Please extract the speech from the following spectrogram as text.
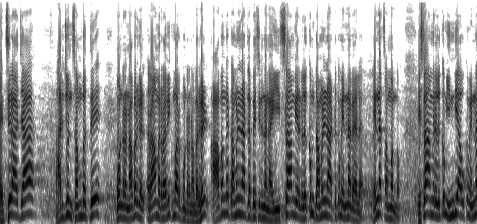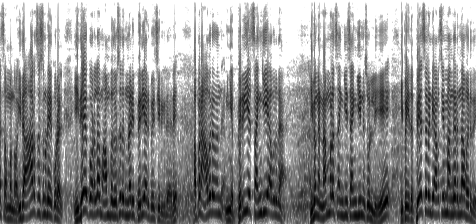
ஹெச் ராஜா அர்ஜுன் சம்பத்து போன்ற நபர்கள் ராமர் ரவிக்குமார் போன்ற நபர்கள் அவங்க தமிழ்நாட்டில் பேசிட்டு இருந்தாங்க இஸ்லாமியர்களுக்கும் தமிழ்நாட்டுக்கும் என்ன வேலை? என்ன சம்பந்தம்? இஸ்லாமியர்களுக்கும் இந்தியாவுக்கும் என்ன சம்பந்தம்? இது ஆர்எஸ்எஸ்னுடைய குரல். இதே குரலை ஐம்பது வருஷத்துக்கு முன்னாடி பெரியார் பேசியிருக்கிறாரு. அப்புறம் அவரை வந்து நீங்கள் பெரிய சங்கியே அவர் தான் இவங்க நம்மளை சங்கி சங்கின்னு சொல்லி இப்போ இதை பேச வேண்டிய அவசியம் அங்கே தான் வருது.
